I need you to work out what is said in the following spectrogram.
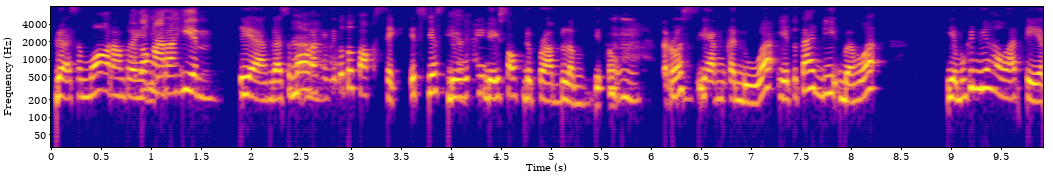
nggak semua orang tua yang gitu, ngarahin. iya nggak semua Ah. orang kayak gitu tuh toxic it's just the Iya. way they solve the problem gitu Mm, mm. terus yang kedua yaitu tadi bahwa ya mungkin dia khawatir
